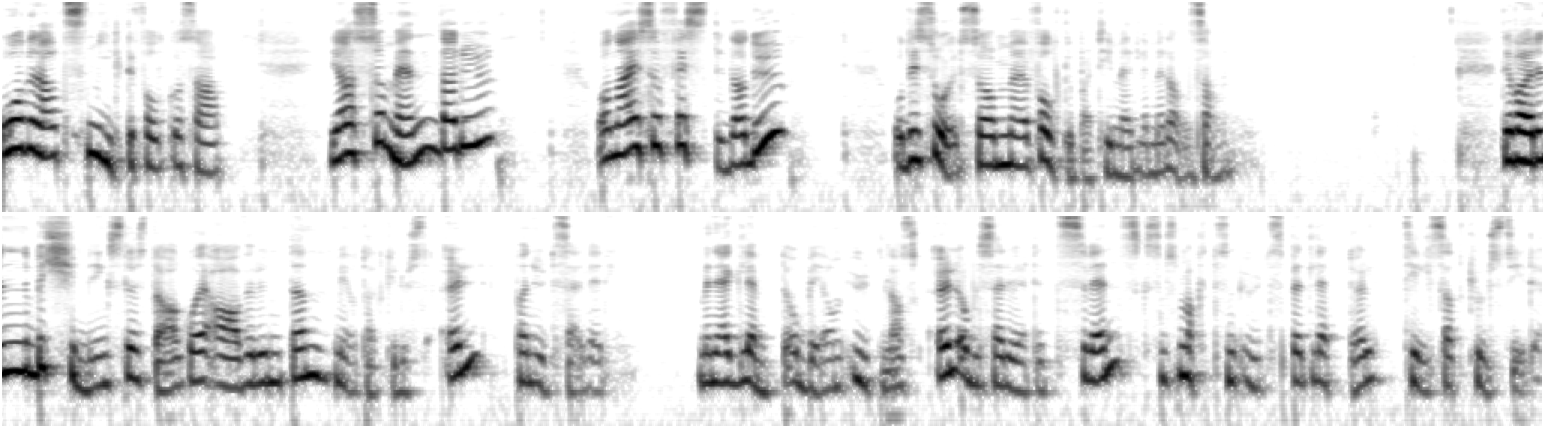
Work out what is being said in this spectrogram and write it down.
overalt smilte folk og sa ja, så menn da, du. Å nei, så festlig da, du. Og de så ut som folkepartimedlemmer alle sammen. Det var en bekymringsløs dag, og jeg avrundet den med å ta et krus øl på en uteservering. Men jeg glemte å be om utenlandsk øl og ble servert et svensk som smakte som utspedd lettøl tilsatt kullsyre.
